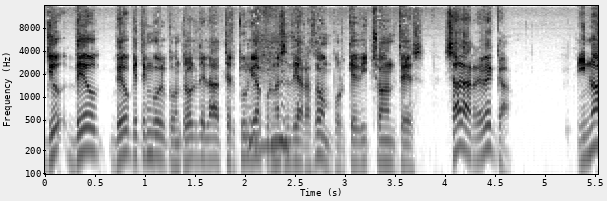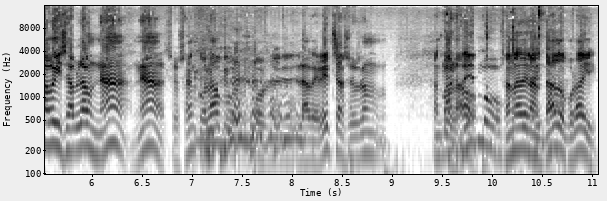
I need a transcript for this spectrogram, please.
yo veo, veo que tengo el control de la tertulia por una sencilla razón, porque he dicho antes, Sara, Rebeca, y no habéis hablado nada, nada, se os han colado por, por la derecha, se os han, han colado, ritmo, se han adelantado por ahí.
